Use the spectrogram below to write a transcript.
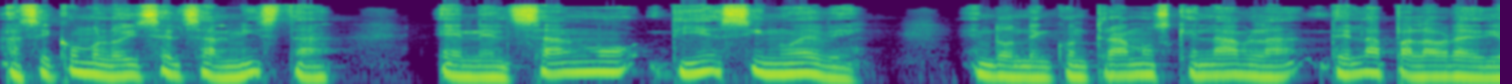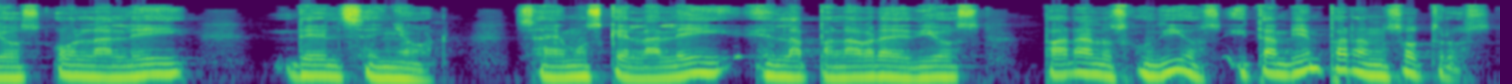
así como lo dice el salmista en el Salmo 19, en donde encontramos que él habla de la palabra de Dios o la ley del Señor. Sabemos que la ley es la palabra de Dios para los judíos y también para nosotros.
